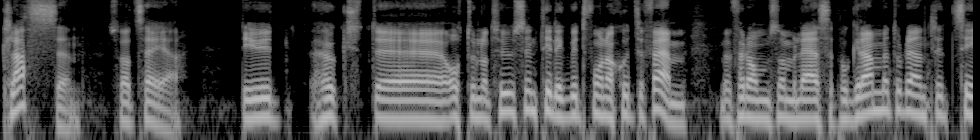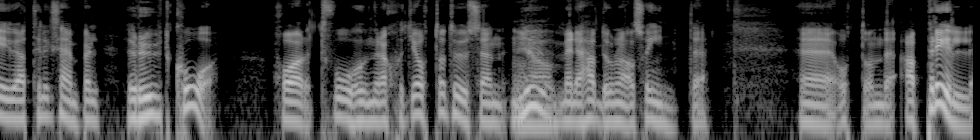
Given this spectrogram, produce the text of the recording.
klassen, så att säga. Det är ju högst eh, 800 000 tillägg vid 275. Men för de som läser programmet ordentligt ser ju att till exempel Rut K har 278 000 nu, Ja. men det hade hon alltså inte eh, 8 april.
